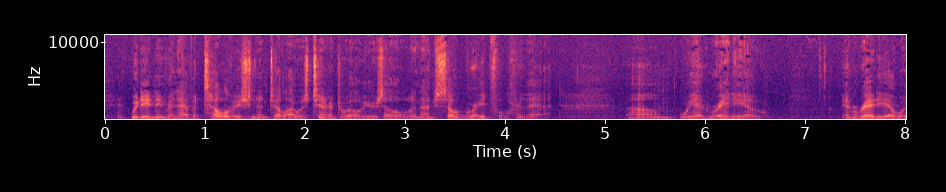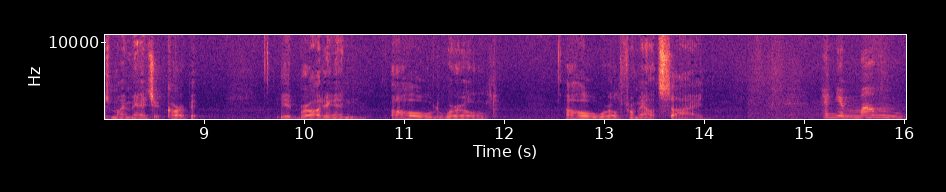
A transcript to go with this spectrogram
we didn't even have a television until I was 10 or 12 years old, and I'm so grateful for that. Um, we had radio, and radio was my magic carpet. It brought in a whole world, a whole world from outside. And your mum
